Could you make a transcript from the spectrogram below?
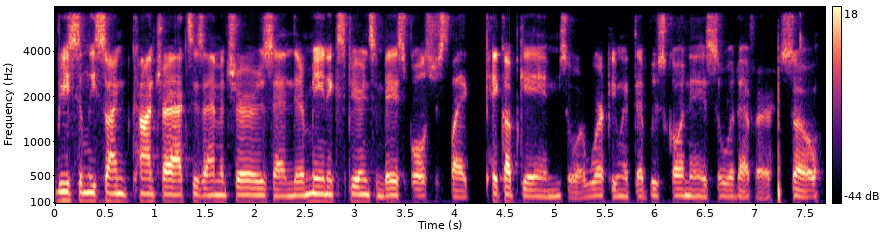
recently signed contracts as amateurs and their main experience in baseball is just like pickup games or working with the Buscones or whatever. So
